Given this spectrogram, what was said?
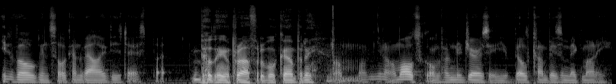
in vogue in Silicon Valley these days, but Building a profitable company? I'm, I'm, you know, I'm old school. I'm from New Jersey. You build companies and make money.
